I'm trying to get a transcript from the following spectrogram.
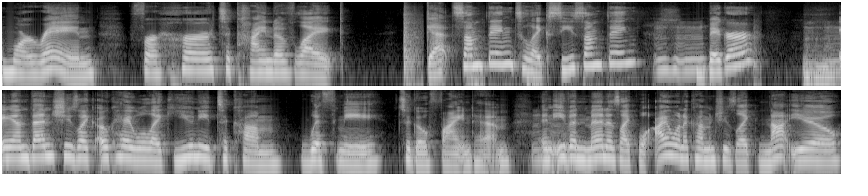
Moiraine for her to kind of like get something, to like see something mm-hmm. bigger. Mm-hmm. And then she's like, okay, well, like you need to come with me to go find him. And mm-hmm. even Min is like, well, I want to come. And she's like, not you,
